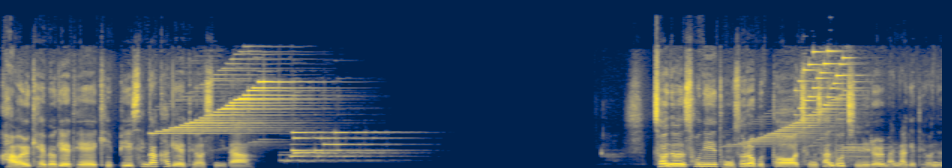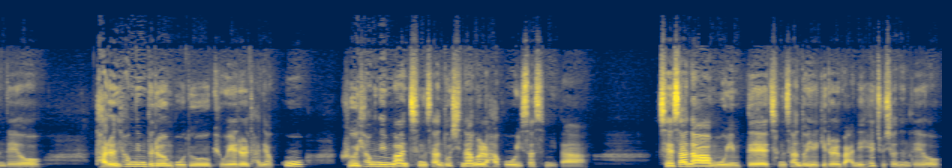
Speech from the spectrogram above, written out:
가을 개벽에 대해 깊이 생각하게 되었습니다. 저는 손이 동서로부터 증산도 진리를 만나게 되었는데요. 다른 형님들은 모두 교회를 다녔고 그 형님만 증산도 신앙을 하고 있었습니다. 제사나 모임 때 증산도 얘기를 많이 해 주셨는데요.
